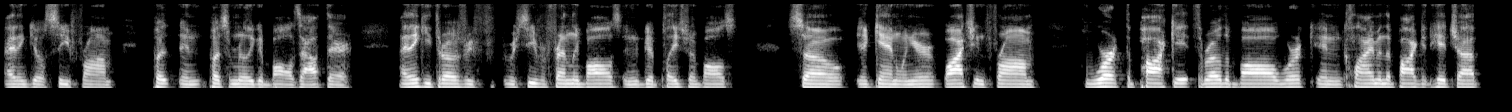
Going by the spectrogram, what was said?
I think you'll see Fromm put and put some really good balls out there. I think he throws re- receiver friendly balls and good placement balls. So again, when you're watching Fromm work the pocket, throw the ball, work and climb in the pocket, hitch up,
